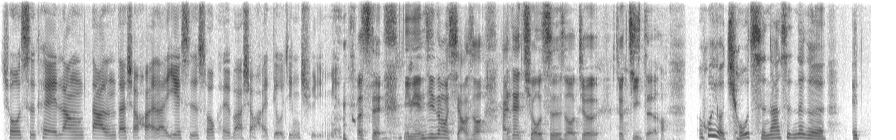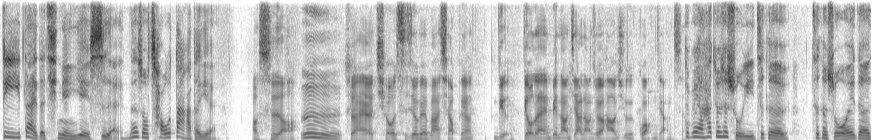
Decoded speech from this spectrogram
球池，可以让大人带小孩来夜市的时候，可以把小孩丢进去里面。哇塞，你年纪那么小的时候，还在球池的时候就就记得哈？会有球池，那是那个诶第一代的青年夜市，诶那时候超大的耶。哦，是哦，嗯，所以还有球池，就可以把小朋友丢丢在那边，然后家长就好好去逛这样子。对不对啊？它就是属于这个这个所谓的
